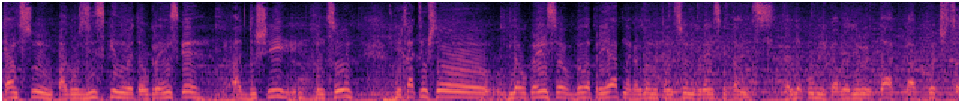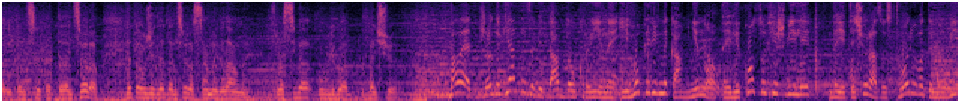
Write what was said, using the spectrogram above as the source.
танцуем по-грузински, но это украинское, от души танцуем. И хотим, что для украинцев было приятно, когда мы танцуем украинский танец. Когда публика аплодирует так, как хочется у танцу- от танцоров, это уже для танцоров самое главное. Спасибо публику большое. Балет вже у дев'яте завітав до України, і його керівникам Ніно та Іліко Сухішвілі вдається щоразу створювати нові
